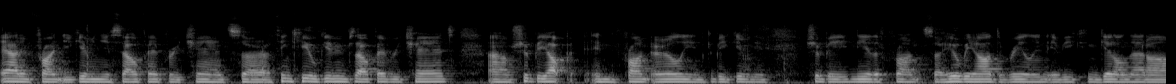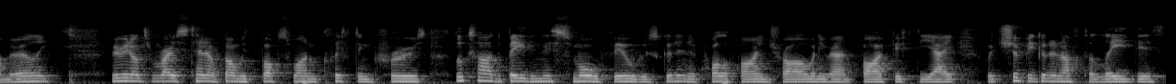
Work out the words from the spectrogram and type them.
out in front, you're giving yourself every chance. So I think he'll give himself every chance. Um, should be up in front early and could be giving him should be near the front. So he'll be hard to reel in if he can get on that arm early. Moving on to race 10, I've gone with box 1, Clifton Cruz. Looks hard to beat in this small field. Was good in a qualifying trial when he ran 5.58, which should be good enough to lead this.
